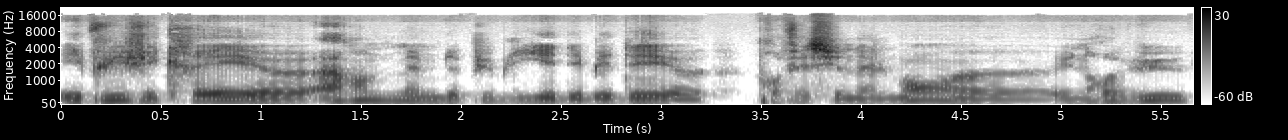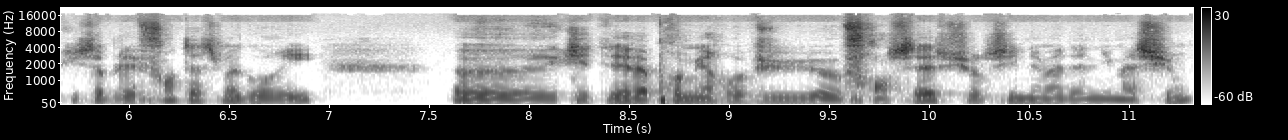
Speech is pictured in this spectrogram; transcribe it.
Et puis, j'ai créé, avant même de publier des BD professionnellement, une revue qui s'appelait Fantasmagorie, qui était la première revue française sur le cinéma d'animation.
